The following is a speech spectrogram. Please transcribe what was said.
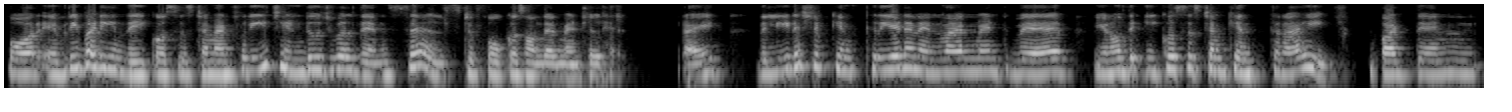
for everybody in the ecosystem and for each individual themselves to focus on their mental health right? The leadership can create an environment where you know the ecosystem can thrive but then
